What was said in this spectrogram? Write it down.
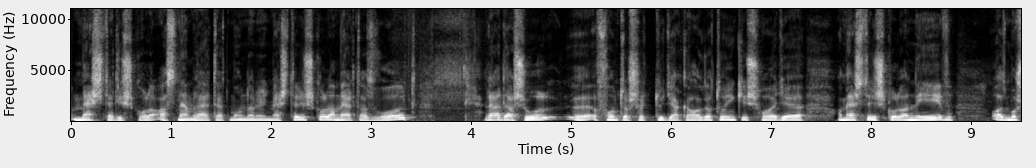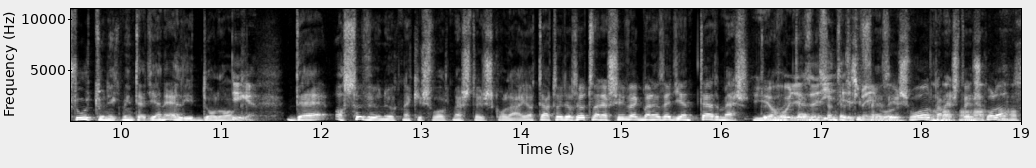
mesteriskola, azt nem lehetett mondani, hogy mesteriskola, mert az volt, Ráadásul fontos, hogy tudják a hallgatóink is, hogy a mesteriskola név az most úgy tűnik, mint egy ilyen elit dolog. Igen. De a szövőnőknek is volt mesteriskolája. Tehát, hogy az 50-es években ez egy ilyen termes, ja, hogy ez egy kifejezés volt, volt aha, a mesteriskola. Aha, aha.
